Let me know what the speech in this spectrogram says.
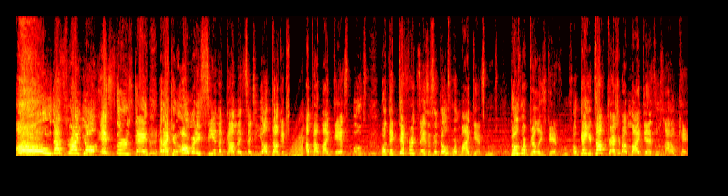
Oh, that's right, y'all. It's Thursday, and I can already see in the comment section y'all talking about my dance moves. But the difference is, is that those were my dance moves. Those were Billy's dance moves. Okay, you talk trash about my dance moves, and I don't care.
